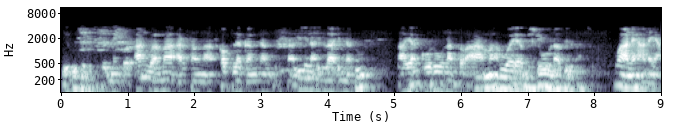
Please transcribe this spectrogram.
Itu disebut di Quran wa ma arsalna qablaka minal mursalina illa innahum la yaquluna ta'ama huwa yamshuna bil aswaq. Wah aneh-aneh ya.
